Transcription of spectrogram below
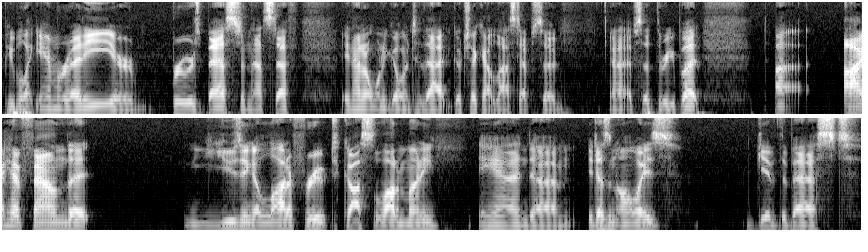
people like Amoretti or Brewer's Best and that stuff. And I don't want to go into that. Go check out last episode, uh, episode three. But uh, I have found that using a lot of fruit costs a lot of money, and um, it doesn't always give the best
